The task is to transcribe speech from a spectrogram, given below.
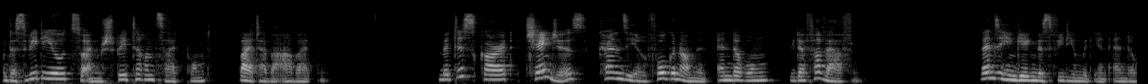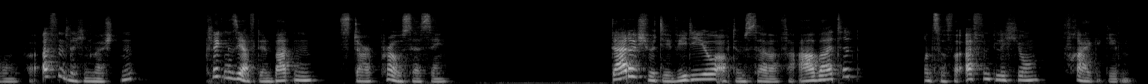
und das Video zu einem späteren Zeitpunkt weiter bearbeiten. Mit Discard Changes können Sie Ihre vorgenommenen Änderungen wieder verwerfen. Wenn Sie hingegen das Video mit Ihren Änderungen veröffentlichen möchten, klicken Sie auf den Button Start Processing. Dadurch wird Ihr Video auf dem Server verarbeitet und zur Veröffentlichung freigegeben.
